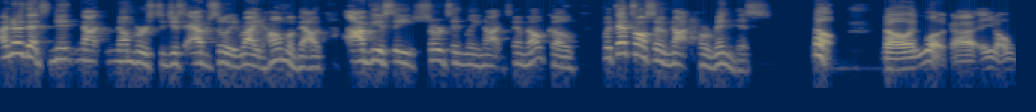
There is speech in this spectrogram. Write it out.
I know that's not numbers to just absolutely write home about. Obviously, certainly not Tim Elko, but that's also not horrendous. No, no, and look, I you know,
